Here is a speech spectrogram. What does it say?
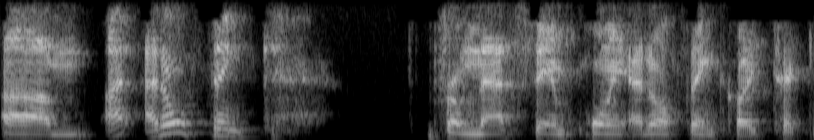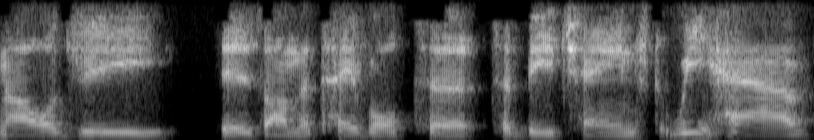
Um, I, I don't think from that standpoint, I don't think like technology is on the table to to be changed. We have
